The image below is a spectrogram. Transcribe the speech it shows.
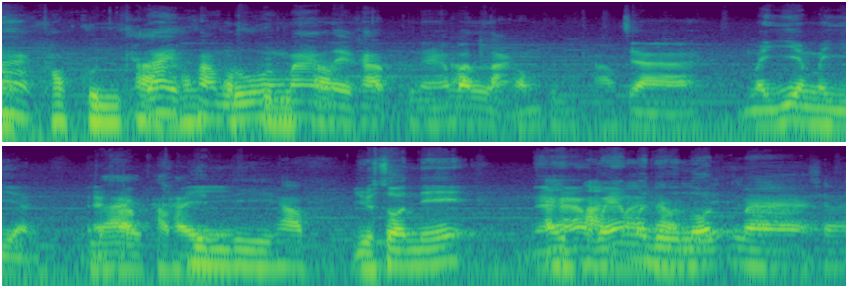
มากขอบคุณครับได้ความรู้ขอบณมากๆเลยครับขอณนะวันหลังขอบคุณครับๆจะมาเยี่ยมมาเยียนนะได้ครับครับใครยินดีครับ อยู่โซนนี้นะใครฮะผ่านแวะมาดูรถมามาใช่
